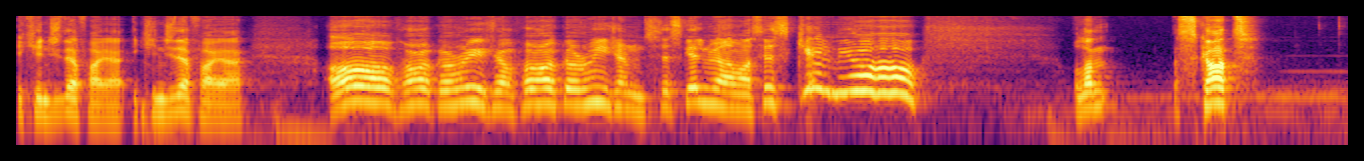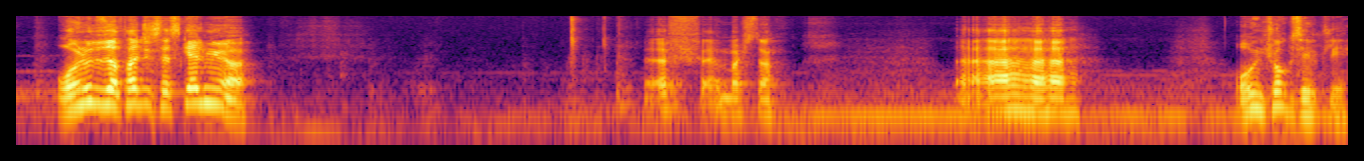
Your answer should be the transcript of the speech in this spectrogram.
İkinci defa ya. ikinci defa ya. Aa parmaklarımı yiyeceğim. Parmaklarımı yiyeceğim. Ses gelmiyor ama. Ses gelmiyor. Ulan Scott. Oyunu düzelt hacı ses gelmiyor. Öf en baştan. Ah. Oyun çok zevkli.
